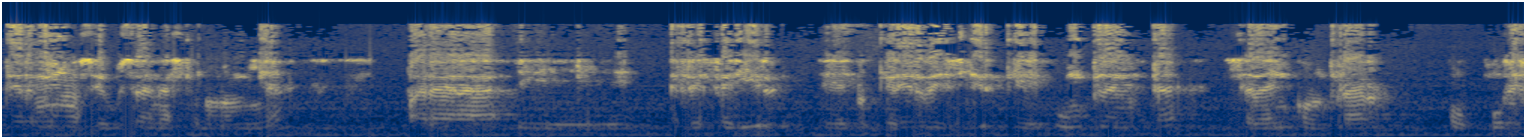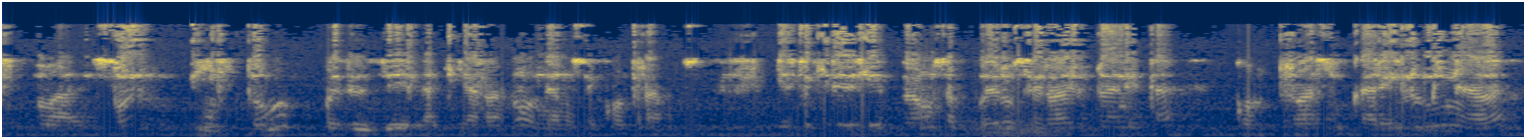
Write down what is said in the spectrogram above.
término se usa en astronomía para eh, eh, decir que un planeta se va a encontrar opuesto al Sol, visto pues desde la Tierra, donde nos encontramos. Y esto quiere decir que vamos a poder observar el planeta con toda su cara iluminada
